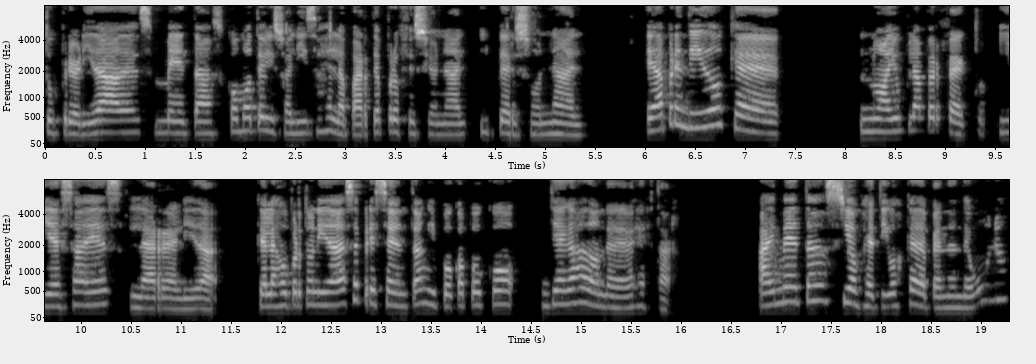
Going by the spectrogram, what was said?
tus prioridades, metas, cómo te visualizas en la parte profesional y personal. He aprendido que no hay un plan perfecto y esa es la realidad, que las oportunidades se presentan y poco a poco llegas a donde debes estar. Hay metas y objetivos que dependen de uno,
